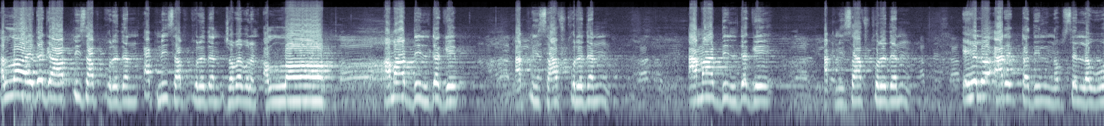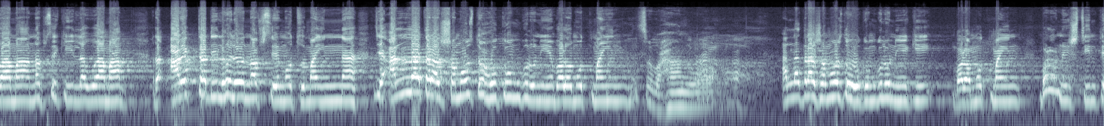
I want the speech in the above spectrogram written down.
আল্লাহ এটাকে আপনি সাফ করে দেন আপনি সাফ করে দেন সবাই বলেন আল্লাহ আমার দিলটাকে আপনি সাফ করে দেন আমার দিলটাকে আপনি সাফ করে দেন এ হলো আরেকটা দিল নফসে লাউয়ামা, নফসে কি লাউয়ামা? আরেকটা দিল হলো নফসে মুতমাইন্না, যে আল্লাহ তারা সমস্ত হুকুমগুলো নিয়ে বড় মুতমাইন আল্লাহ তারা সমস্ত হুকুমগুলো নিয়ে কি বড় মুতমাইন? বড় নিশ্চিন্তে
